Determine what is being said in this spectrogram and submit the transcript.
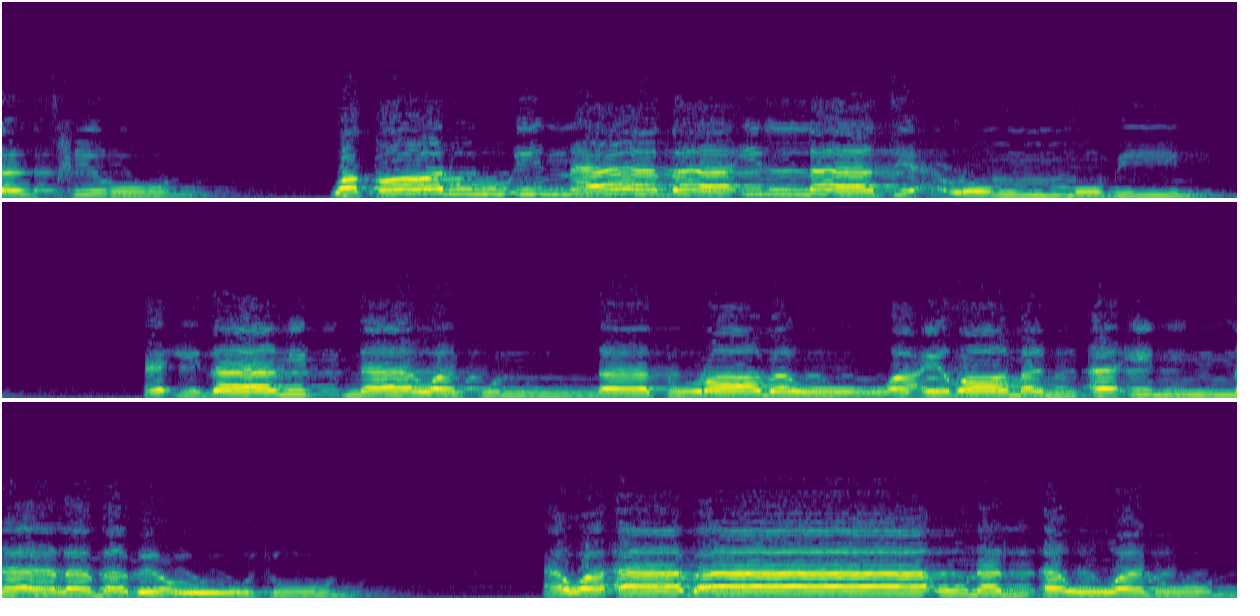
يستسخرون وقالوا إن هذا إلا سحر مبين أإذا متنا وكنا ترابا وعظاما أئنا لمبعوثون أو آباؤنا الأولون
